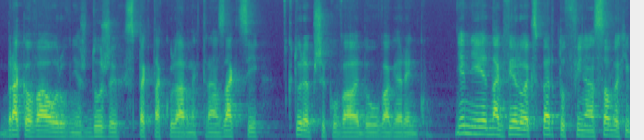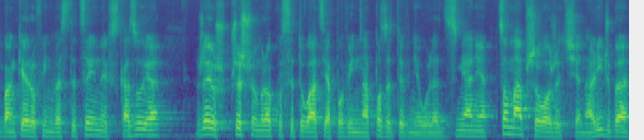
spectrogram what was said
brakowało również dużych, spektakularnych transakcji, które przykuwałyby uwagę rynku. Niemniej jednak wielu ekspertów finansowych i bankierów inwestycyjnych wskazuje, że już w przyszłym roku sytuacja powinna pozytywnie ulec zmianie, co ma przełożyć się na liczbę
